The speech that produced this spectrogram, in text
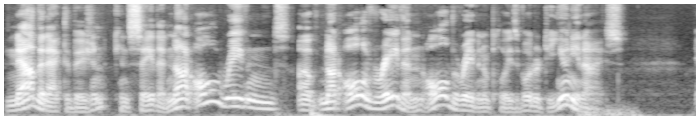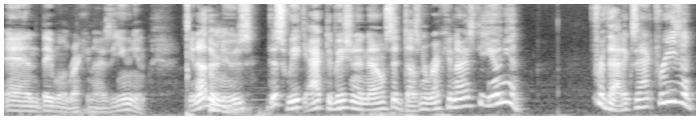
Now that Activision can say that not all Ravens of not all of Raven, all the Raven employees voted to unionize, and they won't recognize the union. In other hmm. news, this week Activision announced it doesn't recognize the union for that exact reason.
